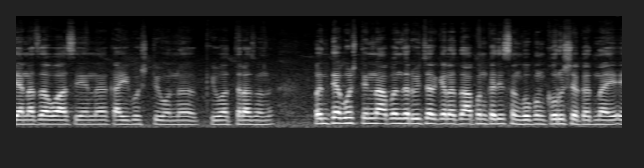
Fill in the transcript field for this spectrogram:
शेणाचा वास येणं काही गोष्टी होणं किंवा त्रास होणं. पण त्या गोष्टींना आपण जर विचार केला तर आपण कधी संगोपन करू शकत नाही.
